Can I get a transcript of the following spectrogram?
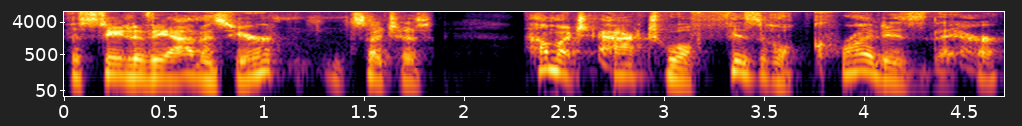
the state of the atmosphere, such as how much actual physical crud is there,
